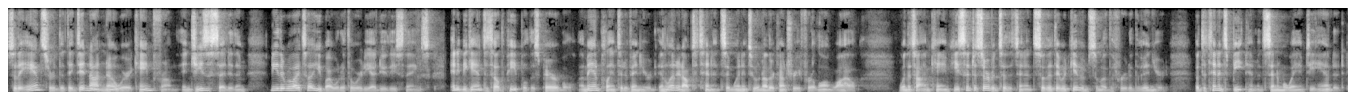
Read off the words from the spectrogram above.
So they answered that they did not know where it came from. And Jesus said to them, Neither will I tell you by what authority I do these things. And he began to tell the people this parable A man planted a vineyard, and let it out to tenants, and went into another country for a long while. When the time came, he sent a servant to the tenants so that they would give him some of the fruit of the vineyard. But the tenants beat him and sent him away empty handed.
